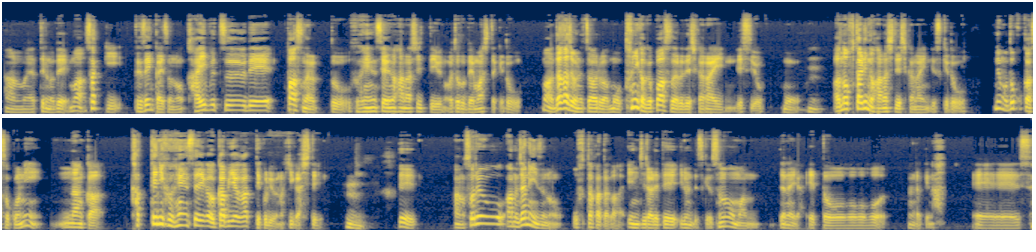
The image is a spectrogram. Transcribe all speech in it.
あの、やってるので、まあ、さっき、前回その、怪物でパーソナルと普遍性の話っていうのがちょっと出ましたけど、まあ、だが情熱あるはもうとにかくパーソナルでしかないんですよ。もう、うんあの二人の話でしかないんですけど、でもどこかそこになんか、勝手に普遍性が浮かび上がってくるような気がして、うん。で、あの、それを、あの、ジャニーズのお二方が演じられているんですけど、スノーマンじゃないや、えっと、なんだっけな。えーす、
